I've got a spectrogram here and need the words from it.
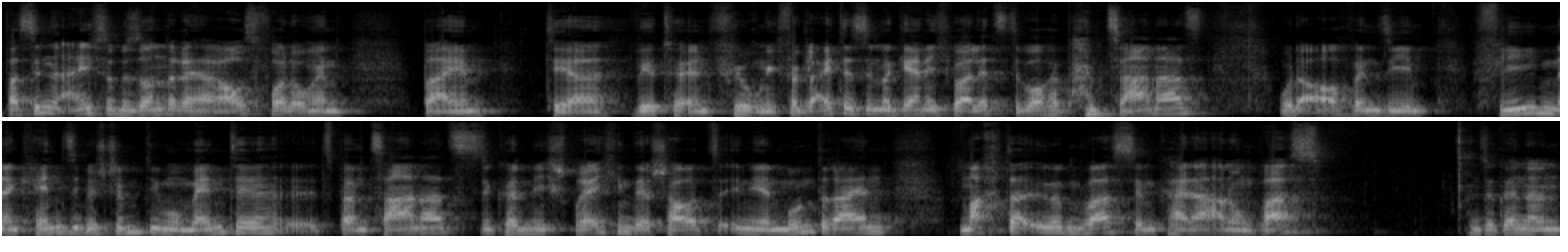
Was sind denn eigentlich so besondere Herausforderungen bei der virtuellen Führung. Ich vergleiche das immer gerne. Ich war letzte Woche beim Zahnarzt oder auch wenn Sie fliegen, dann kennen Sie bestimmt die Momente äh, jetzt beim Zahnarzt. Sie können nicht sprechen, der schaut in Ihren Mund rein, macht da irgendwas, Sie haben keine Ahnung was. Und Sie können dann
